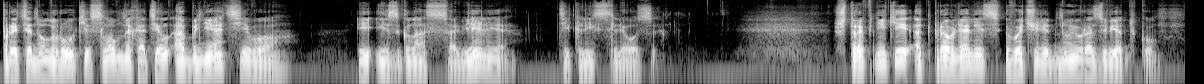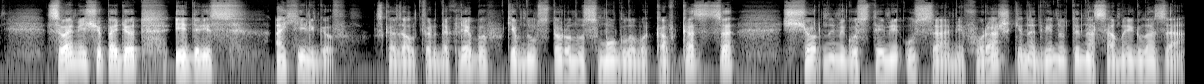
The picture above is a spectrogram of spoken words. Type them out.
протянул руки, словно хотел обнять его, и из глаз Савелия текли слезы. Штрафники отправлялись в очередную разведку. «С вами еще пойдет Идрис Ахильгов», — сказал Твердохлебов, кивнув в сторону смуглого кавказца с черными густыми усами, фуражки надвинуты на самые глаза.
